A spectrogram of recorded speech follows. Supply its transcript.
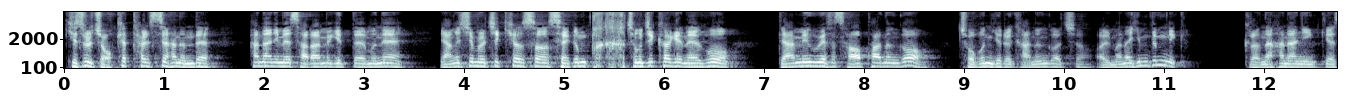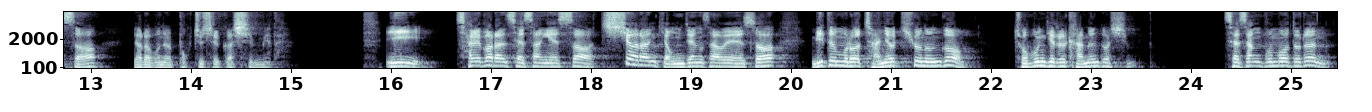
기술 좋게 탈세하는데 하나님의 사람이기 때문에 양심을 지켜서 세금 다 정직하게 내고 대한민국에서 사업하는 거 좁은 길을 가는 거죠. 얼마나 힘듭니까? 그러나 하나님께서 여러분을 복 주실 것입니다. 이 살벌한 세상에서 치열한 경쟁 사회에서 믿음으로 자녀 키우는 거 좁은 길을 가는 것입니다. 세상 부모들은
